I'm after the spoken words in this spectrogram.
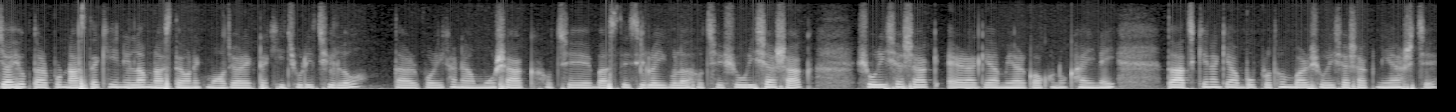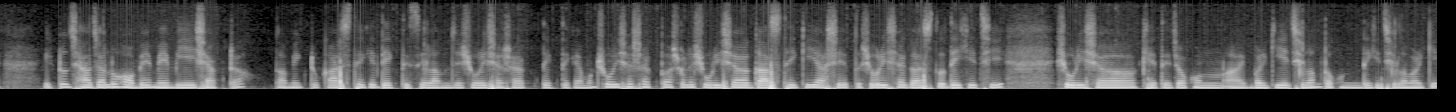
যাই হোক, তারপর নাস্তা খেয়ে নিলাম। নাস্তায় অনেক মজার একটা খিচুড়ি ছিল। তারপর এখানে আম্মু শাক হচ্ছে বাঁচতেছিল এইগুলা হচ্ছে সরিষা শাক। সরিষা শাক এর আগে আমি আর কখনো খাই নাই। তো আজকে নাকি আব্বু প্রথমবার সরিষা শাক নিয়ে আসছে। একটু ঝাঁঝালো হবে মেবি এই শাকটা। তো আমি একটু কাছ থেকে দেখতেছিলাম যে সরিষা শাক দেখতে কেমন। সরিষা শাক তো আসলে সরিষা গাছ থেকেই আসে। তো সরিষা গাছ তো দেখেছি। সরিষা খেতে যখন একবার গিয়েছিলাম, তখন দেখেছিলাম আর কি।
